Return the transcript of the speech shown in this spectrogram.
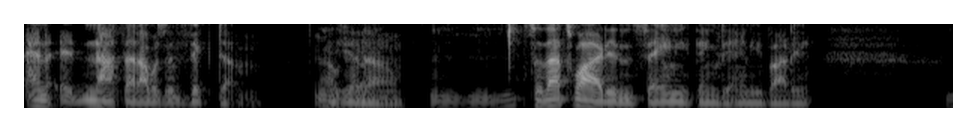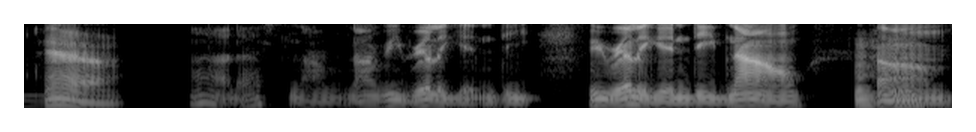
and it, not that I was a victim, you know. So that's why I didn't say anything to anybody. Yeah. Ah, that's now, now we really getting deep. We really getting deep now. Mm-hmm. Um,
